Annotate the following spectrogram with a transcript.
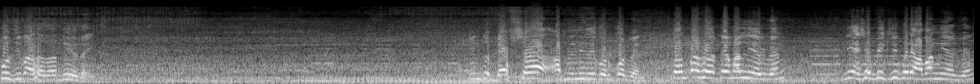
পুঁজি পাঁচ হাজার দিয়ে যাই। কিন্তু ব্যবসা আপনি নিজে করবেন। তখন পাঁচ হাজার টাকা মাল নিয়ে আসবেন। নিয়ে এসে বিক্রি করে আবার নিয়ে আসবেন।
